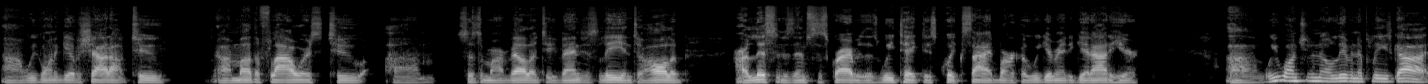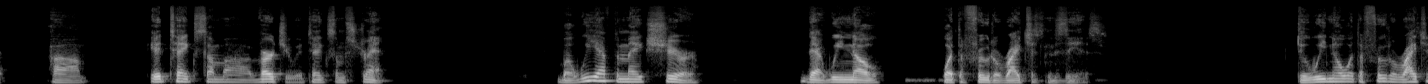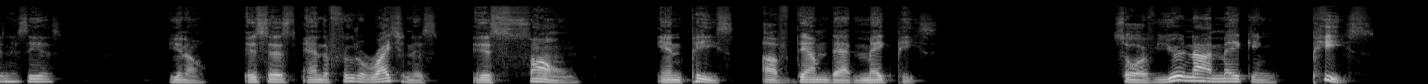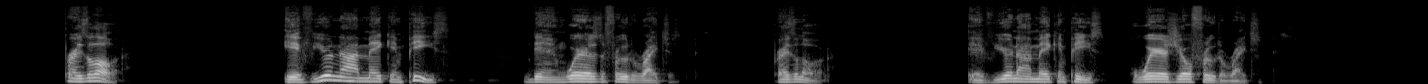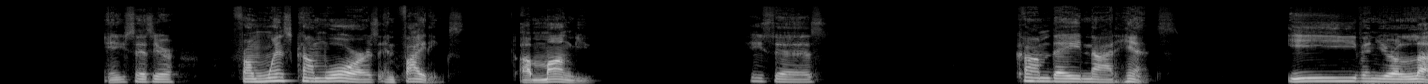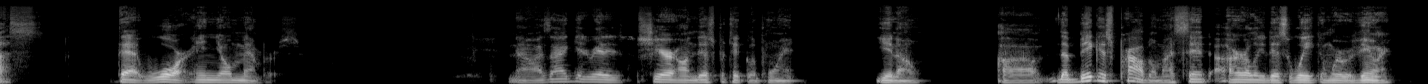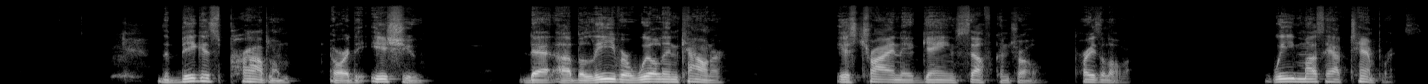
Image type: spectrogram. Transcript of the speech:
Uh, we're going to give a shout out to uh, Mother Flowers, to um, Sister Marvella, to Evangelist Lee, and to all of our listeners and subscribers as we take this quick sidebar because we get ready to get out of here. Uh, we want you to know living to please God. Um, it takes some uh, virtue, it takes some strength. But we have to make sure that we know what the fruit of righteousness is. Do we know what the fruit of righteousness is? You know, it says, and the fruit of righteousness is sown in peace of them that make peace. So if you're not making peace, praise the Lord. If you're not making peace, then where's the fruit of righteousness? Praise the Lord. If you're not making peace, where's your fruit of righteousness? And he says here, from whence come wars and fightings among you? He says, come they not hence, even your lusts that war in your members. Now, as I get ready to share on this particular point, you know, uh, the biggest problem I said early this week, and we're reviewing the biggest problem or the issue that a believer will encounter is trying to gain self control. Praise the Lord. We must have temperance.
